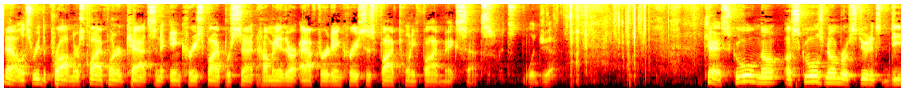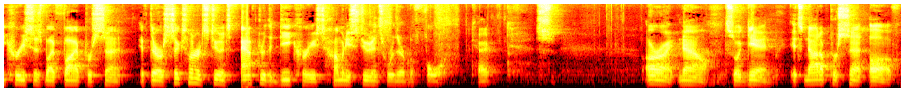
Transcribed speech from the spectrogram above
Now, let's read the problem. There's 500 cats and it increased 5%. How many there are after it increases? 525 makes sense. It's legit. Okay, school no, a school's number of students decreases by 5%. If there are 600 students after the decrease, how many students were there before? Okay. All right, now, so again, it's not a percent of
